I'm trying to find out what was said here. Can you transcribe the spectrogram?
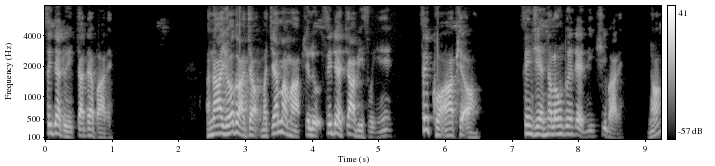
စိတ်ဓာတ်တွေကြတတ်ပါတယ် အနာရောဂါကြောင့်မကျန်းမာမာဖြစ်လို့စိတ်ဓာတ်ကြပြီဆိုရင်စိတ်ခွန်အားဖြစ်အောင်စင်ကြယ်နှလုံးသွင်းတဲ့နည်းရှိပါတယ်နော်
